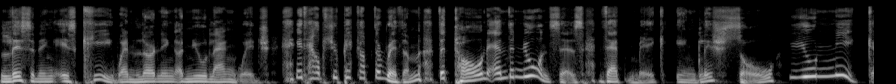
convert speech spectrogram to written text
Listening is key when learning a new language. It helps you pick up the rhythm, the tone, and the nuances that make English so unique.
